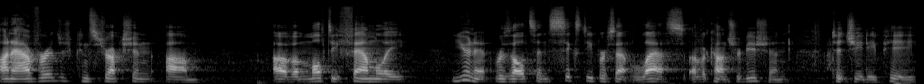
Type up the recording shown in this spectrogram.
On average, construction um, of a multifamily unit results in 60% less of a contribution to GDP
